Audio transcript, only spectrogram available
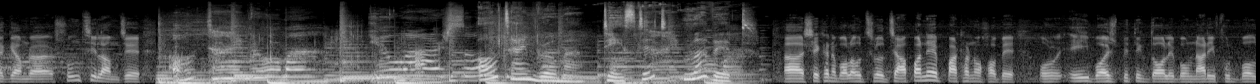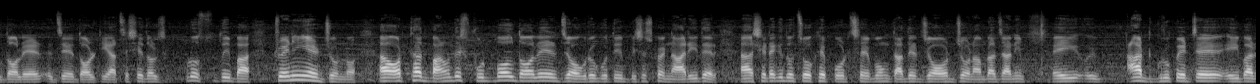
আগে আমরা শুনছিলাম যে All time Roma, you are so All Time Roma. Taste it, love it. সেখানে বলা হচ্ছিল জাপানে পাঠানো হবে। ও এই বয়সভিত্তিক দল এবং নারী ফুটবল দলের যে দলটি আছে সেই দল প্রস্তুতি বা ট্রেনিংয়ের জন্য। অর্থাৎ বাংলাদেশ ফুটবল দলের যে অগ্রগতি, বিশেষ করে নারীদের সেটা কিন্তু চোখে পড়ছে এবং তাদের যে অর্জন, আমরা জানি এই আট গ্রুপের যে এইবার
